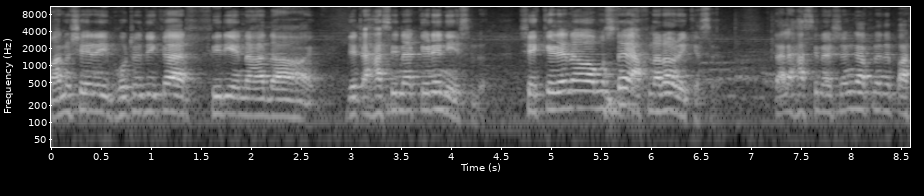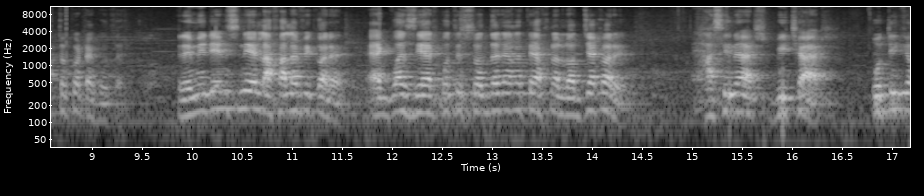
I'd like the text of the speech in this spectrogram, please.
মানুষের এই ভোটাধিকার ফিরিয়ে না দেওয়া হয়, যেটা হাসিনা কেড়ে নিয়েছিল, সেই কেড়ে নেওয়া অবস্থায় আপনারাও রেখেছে তাহলে হাসিনার সঙ্গে আপনাদের পার্থক্যটা কোথায়? রেমিডেন্স নিয়ে লাফালাফি করেন, একবার জিয়ার প্রতি শ্রদ্ধা জানাতে আপনার লজ্জা করে। হাসিনার বিচার, প্রতীকে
